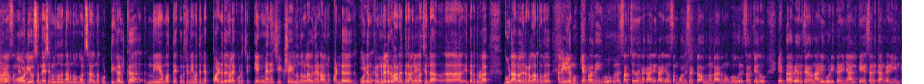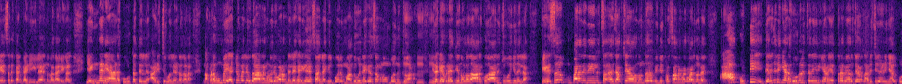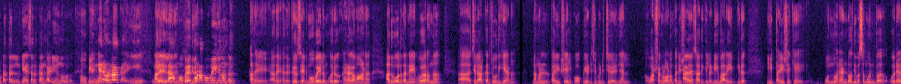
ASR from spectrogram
ഓഡിയോ സന്ദേശം. ഓഡിയോ സന്ദേശങ്ങളിൽ നിന്ന് എന്താണ് നമുക്ക് മനസ്സിലാകുന്ന കുട്ടികൾക്ക് നിയമത്തെക്കുറിച്ച് നിയമത്തിന്റെ പഴുതുകളെക്കുറിച്ച് എങ്ങനെ ശിക്ഷയിൽ നിന്ന് വിളവ് നേടാമെന്ന്? പണ്ട് കൊടും ക്രിമിനലുകളാണ് ഇത്തരത്തിലുള്ള ചിന്ത ഇത്തരത്തിലുള്ള ഗൂഢാലോചനകൾ നടത്തുന്നത്. അല്ല ഈ മുഖ്യ പ്രതി ഗൂഗിളിൽ സെർച്ച് ചെയ്തതിന്റെ കാര്യം കഴിഞ്ഞ ദിവസം പോലീസ് വ്യക്തമാക്കുന്നുണ്ടായിരുന്നു. ഗൂഗിളിൽ സെർച്ച് ചെയ്തു എത്ര പേർ ചേർന്ന് അടികൂടി കഴിഞ്ഞാൽ കേസെടുക്കാൻ കഴിയും കേസെടുക്കാൻ കഴിയില്ല എന്നുള്ള കാര്യങ്ങൾ എങ്ങനെയാണ് കൂട്ടത്തിൽ അടിച്ചു കൊല്ലേണ്ടതാണ്? നമ്മുടെ മുമ്പ് ഏറ്റവും വലിയ ഉദാഹരണങ്ങൾ ഒരുപാടുണ്ട്. ലഹരി കേസ് അല്ലെങ്കിൽ പോലും മധുവിന്റെ കേസ് നമ്മുടെ മുമ്പ് നിൽക്കുകയാണ്. ഇതൊക്കെ എവിടെ എത്തിയെന്നുള്ളത് ആർക്കും ആരും ചോദിക്കുന്നില്ല. കേസ് പല രീതിയിൽ ചർച്ചയാവുന്നുണ്ട് വിധി പ്രസ്ഥാനങ്ങളൊക്കെ വരുന്നുണ്ട്. ആ കുട്ടി തിരഞ്ഞെടുക്കുകയാണ് ഗൂഗിൾ തിരഞ്ഞെടുക്കുകയാണ് എത്ര പേർ ചേർന്ന് അടിച്ചു കഴിഞ്ഞാൽ കൂട്ടത്തിൽ കേസെടുക്കാൻ കഴിയുമെന്നുള്ളത് ഇങ്ങനെയുള്ള ഈ എല്ലാ മൊബൈൽ ഫോൺ അപ്പൊ ഉപയോഗിക്കുന്നുണ്ട്. അതെ അതെ അതെ തീർച്ചയായിട്ടും. മൊബൈലും ഒരു ഘടകമാണ്. അതുപോലെ തന്നെ വേറൊന്ന് ചില ആൾക്കാർ ചോദിക്കുകയാണ് നമ്മൾ പരീക്ഷയിൽ കോപ്പി അടിച്ച് പിടിച്ചു കഴിഞ്ഞാൽ വർഷങ്ങളോളം പരീക്ഷ എഴുതാൻ സാധിക്കില്ല ഡീബാറിയും ഇത് ഈ പരീക്ഷയ്ക്ക് ഒന്നോ രണ്ടോ ദിവസം മുൻപ് ഒരു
